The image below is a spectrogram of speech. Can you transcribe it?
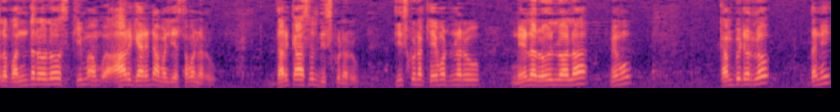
అలా వంద రోజుల్లో స్కీమ్ ఆరు గ్యారెంటీ అమలు చేస్తామన్నారు. దరఖాస్తులు తీసుకున్నారు. తీసుకున్నాక ఏమంటున్నారు? నెల రోజుల మేము కంప్యూటర్లో దాన్ని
